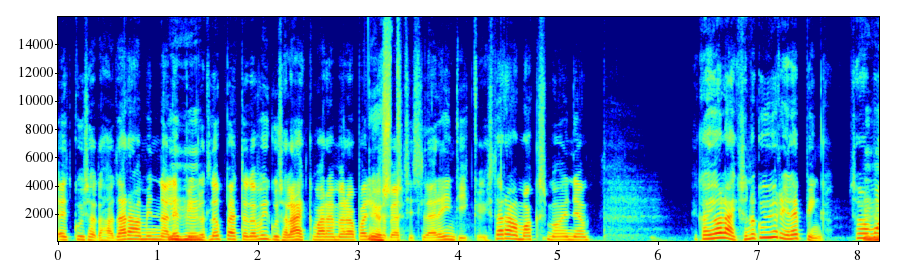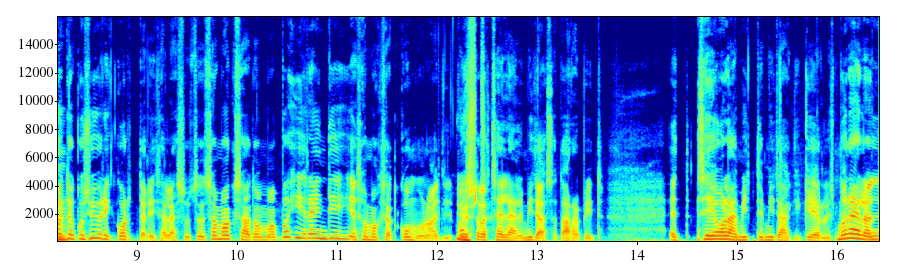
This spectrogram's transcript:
et kui sa tahad ära minna, Mhm. lepingut mm -hmm. lõpetada või kui sa lähedki varem ära, palju Just. sa pead siis selle rendi ikkagist ära maksma, onju. Ega ei olegi, see on nagu üürileping, samamoodi Mhm. nagu sa üürid korteri selles suhtes, sa maksad oma põhirendi ja sa maksad kommunaadi. Vastavalt sellele, mida sa tarbid. Et see ei ole mitte midagi keerulist, mõnel on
